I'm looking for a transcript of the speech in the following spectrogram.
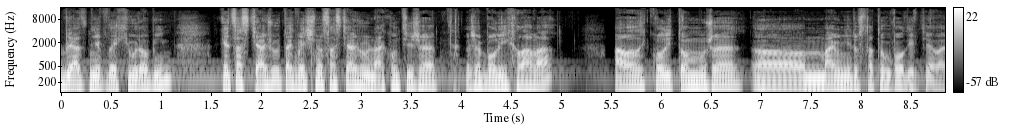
viac neplechy urobím. Keď sa stiažujú, tak väčšinou sa stiažujú na konci, že, že bolí hlava, ale kvôli tomu, že uh, majú nedostatok vody v tele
